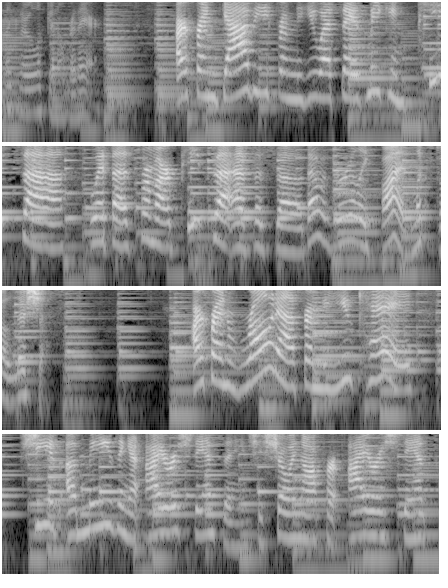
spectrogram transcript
Like they're looking over there. Our friend Gabby from the USA is making pizza with us from our pizza episode. That was really fun. Looks delicious. Our friend Rona from the UK, she is amazing at Irish dancing and she's showing off her Irish dance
